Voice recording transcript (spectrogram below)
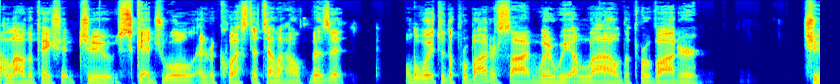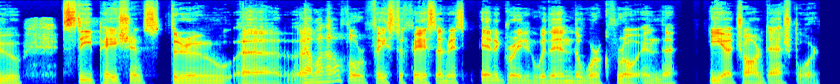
allow the patient to schedule and request a telehealth visit, all the way to the provider side, where we allow the provider to see patients through uh, telehealth or face to face, and it's integrated within the workflow in the EHR dashboard.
